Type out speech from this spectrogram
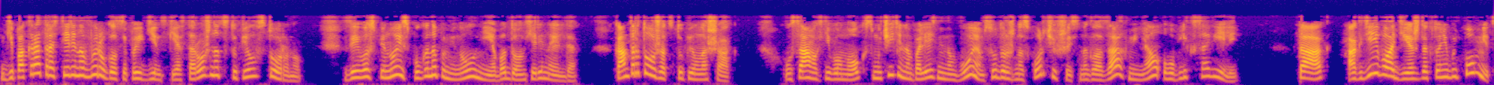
Гиппократ растерянно выругался по-егински и осторожно отступил в сторону. За его спиной испуганно помянул небо Дон Херинельда. Кантор тоже отступил на шаг. У самых его ног с мучительно болезненным воем, судорожно скорчившись, на глазах менял облик Савелий. Так, а где его одежда, кто-нибудь помнит?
